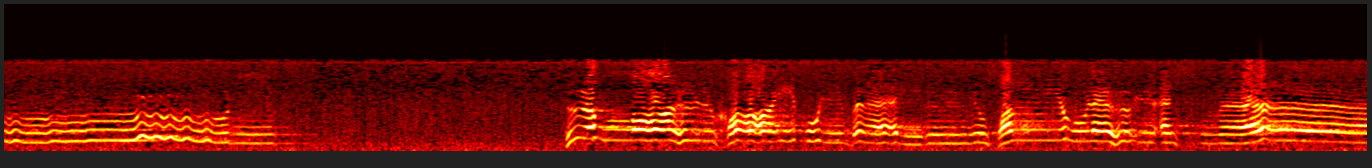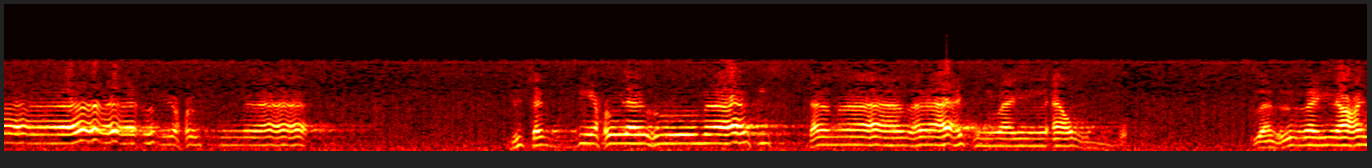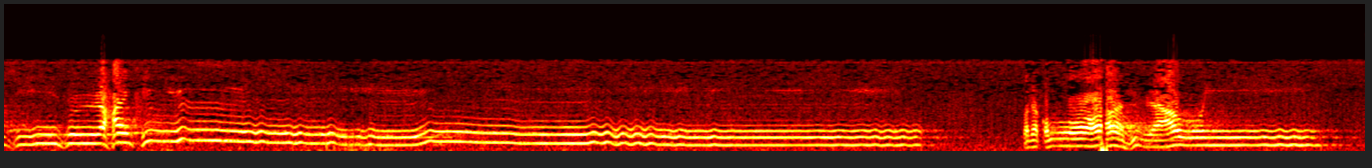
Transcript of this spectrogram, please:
الله الخالق البارئ يصير له الأسماء الحسنى يسبح له ما في السماوات والأرض وهو العزيز الحكيم. صدق الله العظيم.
